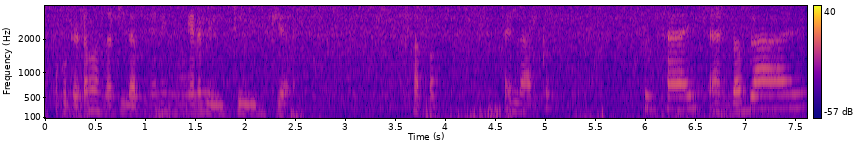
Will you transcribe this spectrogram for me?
അപ്പോൾ കുട്ടിയുടെ വന്നിട്ടില്ല. അപ്പം ഞാൻ ഇങ്ങനെ വെയിറ്റ് ചെയ്തിരിക്കുകയാണ്. അപ്പം എല്ലാവർക്കും ഗുഡ് നൈറ്റ് ആൻഡ് ബൈ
